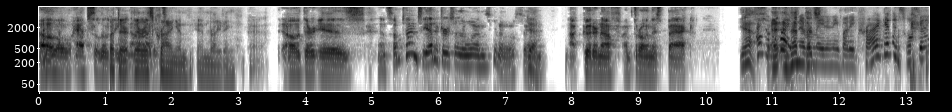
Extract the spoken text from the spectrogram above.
No, absolutely. but there there is crying in in writing. Uh, Oh, there is, and sometimes the editors are the ones you know saying not good enough. I'm throwing this back. yeah, I So- and, I've and that, never that's made anybody cry. Goodness, Wolfgang.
